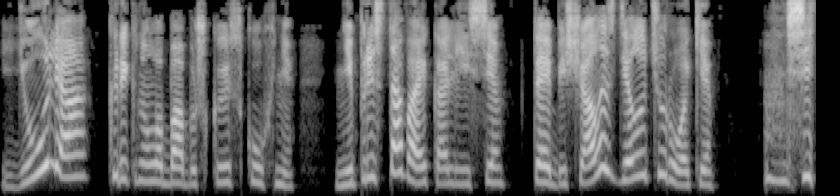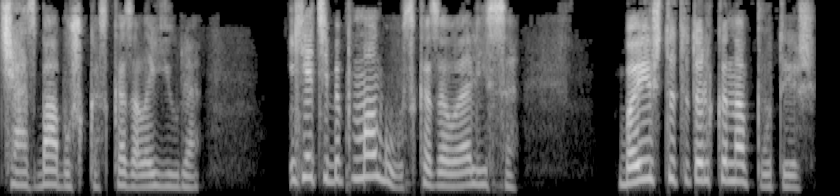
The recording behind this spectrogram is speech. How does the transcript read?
«Юля!» — крикнула бабушка из кухни. «Не приставай к Алисе. Ты обещала сделать уроки». «Сейчас, бабушка», — сказала Юля. «Я тебе помогу», — сказала Алиса. «Боюсь, что ты только напутаешь.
